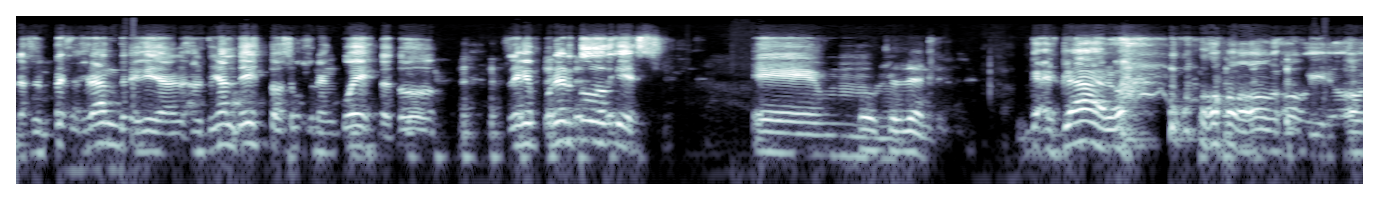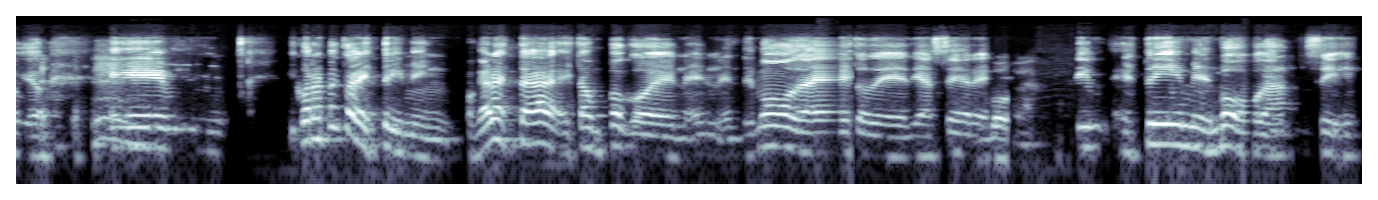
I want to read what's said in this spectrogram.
las empresas grandes, que al, al final de esto hacemos una encuesta, todo. Tenés que poner todo 10. Eh, excelente. Claro, obvio, obvio. Eh, y con respecto al streaming, porque ahora está, está un poco en, en- en de moda esto de, de hacer Boga. stream- streaming en boga, sí.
